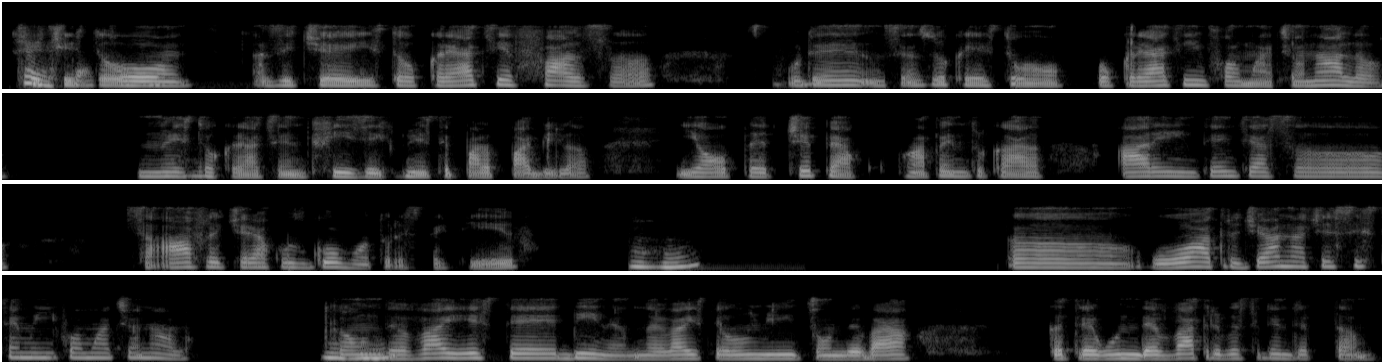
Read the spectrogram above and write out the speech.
Ce este, este o, zice, este o creație falsă, spune în sensul că este o, o creație informațională. Nu este o mhm. creație în fizic, nu este palpabilă. Ea o percepe acum pentru că are intenția să, să afle ce era cu zgomotul respectiv. Uh-huh uh, o atrăgea în acest sistem informațional. Că uh-huh. undeva este bine, undeva este luminiță, undeva către undeva trebuie să ne îndreptăm.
